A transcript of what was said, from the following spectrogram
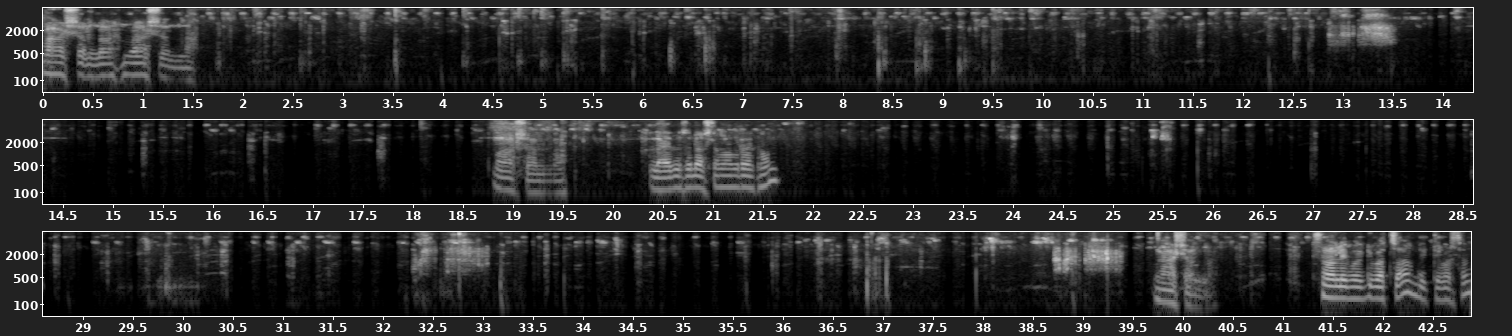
মাশাআল্লাহ মাশাআল্লাহ। মাশাআল্লাহ। লাইভে চলে আসলাম আমরা এখন। মাশাআল্লাহ। সোনালী মুরগি বাচ্চা দেখতে পাচ্ছেন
